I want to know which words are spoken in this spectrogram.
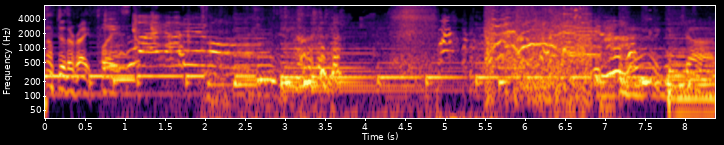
come to the right place. good job.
